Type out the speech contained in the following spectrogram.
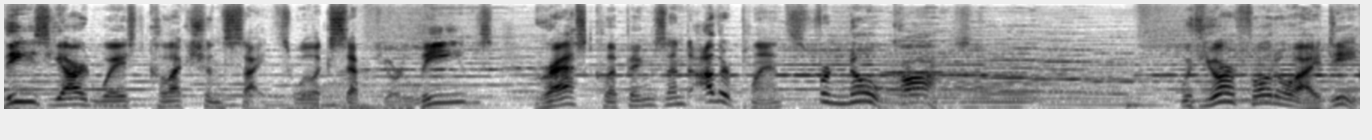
These yard waste collection sites will accept your leaves, grass clippings, and other plants for no cost. With your photo ID,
